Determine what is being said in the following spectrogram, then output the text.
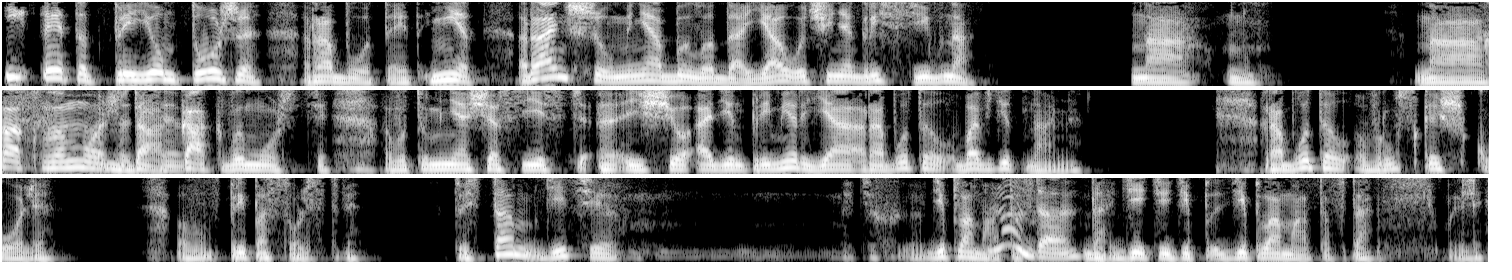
и этот прием тоже работает. Нет, раньше у меня было, да, я очень агрессивно на, ну, на... Как вы можете? Да, как вы можете. Вот у меня сейчас есть э, еще один пример. Я работал во Вьетнаме. Работал в русской школе, в, при посольстве. То есть там дети этих дипломатов. Ну да. Да, дети дип, дипломатов, да, были.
